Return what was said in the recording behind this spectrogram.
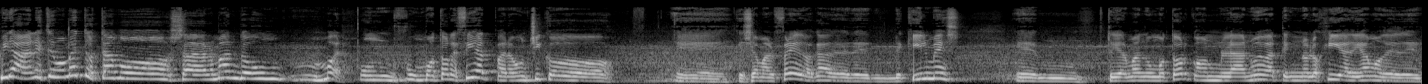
Mirá, en este momento estamos armando un, bueno, un, un motor de Fiat para un chico eh, que se llama Alfredo, acá de, de- de Quilmes. Eh, estoy armando un motor con la nueva tecnología, digamos, de, de-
